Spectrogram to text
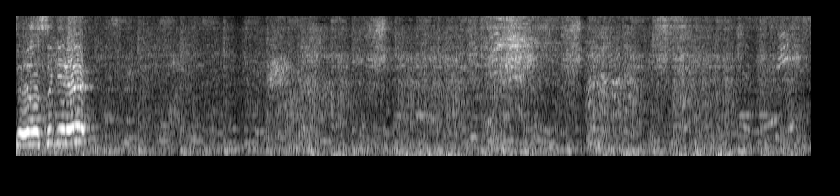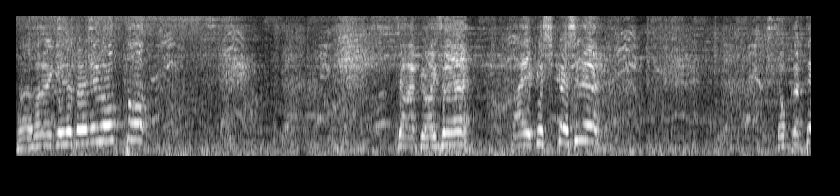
強すぎる。さあさらにゲージを取れるおっとジャークバイス体育しっかりしてる乗っかって。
